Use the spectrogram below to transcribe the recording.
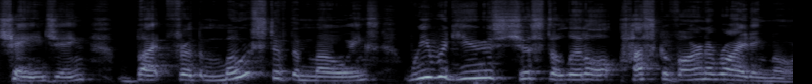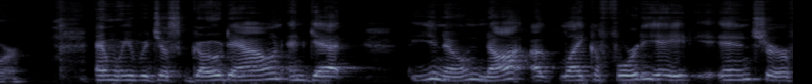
changing. But for the most of the mowings, we would use just a little Husqvarna riding mower. And we would just go down and get, you know, not a, like a 48 inch or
